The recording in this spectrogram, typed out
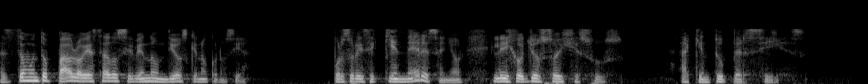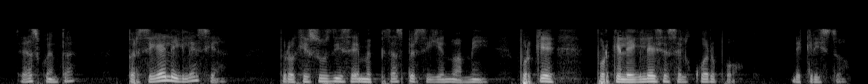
Hasta este momento Pablo había estado sirviendo a un Dios que no conocía. Por eso le dice, ¿quién eres, Señor? Y le dijo, yo soy Jesús, a quien tú persigues. ¿Te das cuenta? Persigue a la iglesia. Pero Jesús dice, me estás persiguiendo a mí. ¿Por qué? Porque la iglesia es el cuerpo de Cristo.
